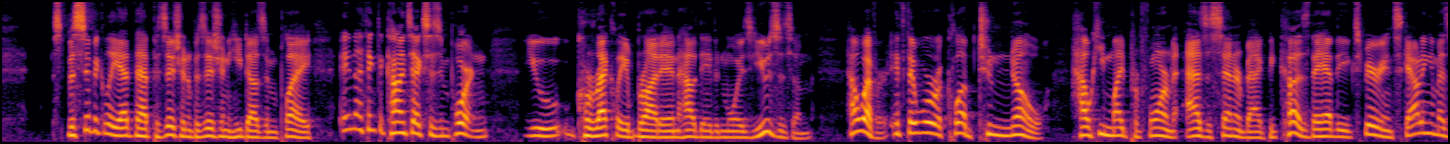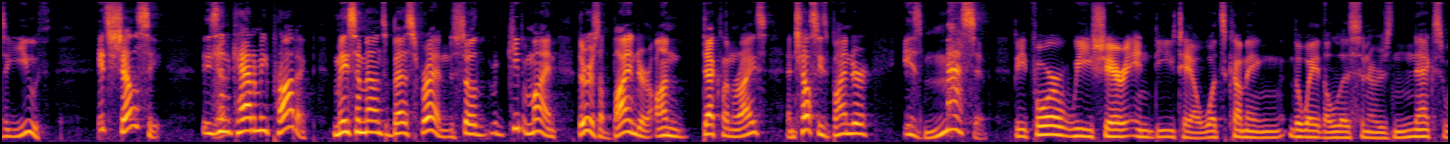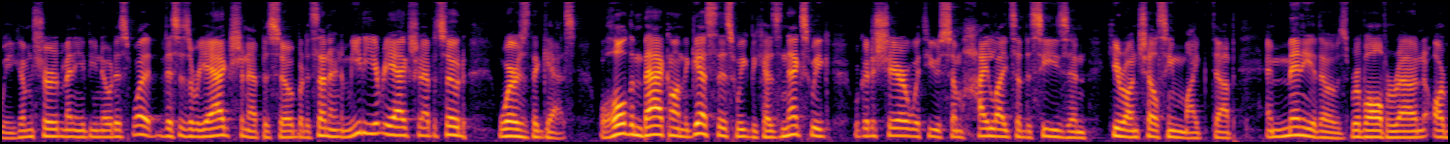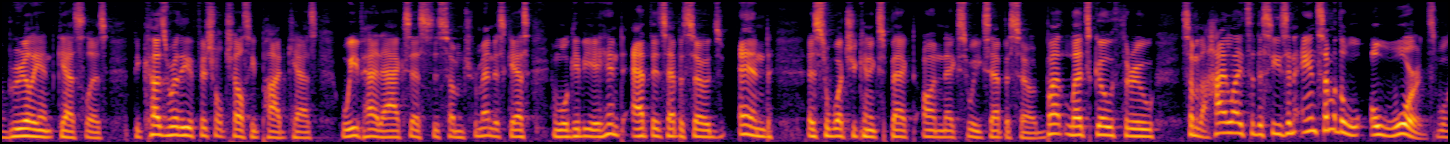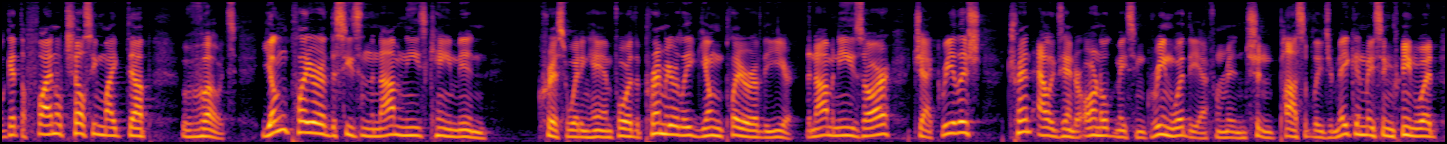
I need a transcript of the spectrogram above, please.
specifically at that position, a position he doesn't play. And I think the context is important. You correctly brought in how David Moyes uses him. However, if there were a club to know how he might perform as a center back because they have the experience scouting him as a youth, it's Chelsea. He's yeah. an academy product. Mason Mount's best friend. So keep in mind, there is a binder on Declan Rice, and Chelsea's binder is massive before we share in detail what's coming the way the listeners next week, I'm sure many of you noticed what this is a reaction episode, but it's not an immediate reaction episode. Where's the guest? We'll hold them back on the guest this week because next week we're going to share with you some highlights of the season here on Chelsea Mic'd Up, and many of those revolve around our brilliant guest list. Because we're the official Chelsea podcast, we've had access to some tremendous guests, and we'll give you a hint at this episode's end as to what you can expect on next week's episode. But let's go through some of the highlights of the season and some of the awards. We'll get the final Chelsea Mic'd Up votes. Young Player of the Season, the nominees came in Chris Whittingham for the Premier League Young Player of the Year. The nominees are Jack Grealish, Trent Alexander Arnold, Mason Greenwood, the aforementioned possibly Jamaican Mason Greenwood,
